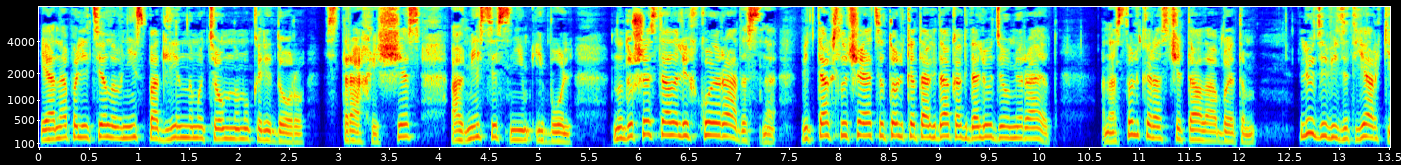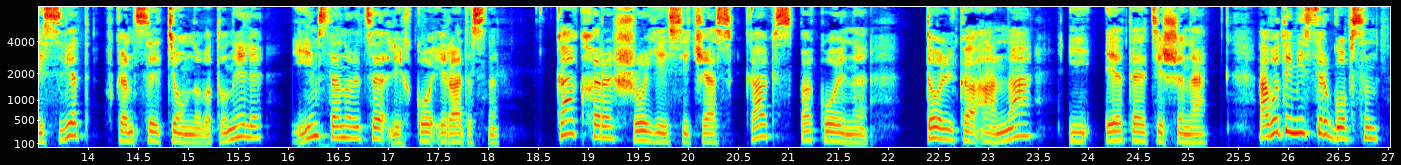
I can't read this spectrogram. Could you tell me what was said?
и она полетела вниз по длинному темному коридору. Страх исчез, а вместе с ним и боль. На душе стало легко и радостно, ведь так случается только тогда, когда люди умирают. Она столько раз читала об этом. Люди видят яркий свет в конце темного туннеля, и им становится легко и радостно. Как хорошо ей сейчас, как спокойно. Только она и эта тишина. А вот и мистер Гобсон —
